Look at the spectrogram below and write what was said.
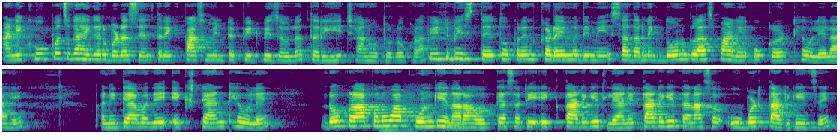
आणि खूपच घाई गडबड असेल तर एक पाच मिनटं पीठ भिजवलं तरीही छान होतो ढोकळा. पीठ भिजते तोपर्यंत कढईमध्ये मी साधारण एक दोन ग्लास पाणी उकळत ठेवलेलं आहे. आणि त्यामध्ये एक स्टँड ठेवले. ढोकळा आपण वाफवून घेणार आहोत. त्यासाठी एक ताट घेतले आणि ताट घेताना असं उबड ताट घ्यायचं. आहे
